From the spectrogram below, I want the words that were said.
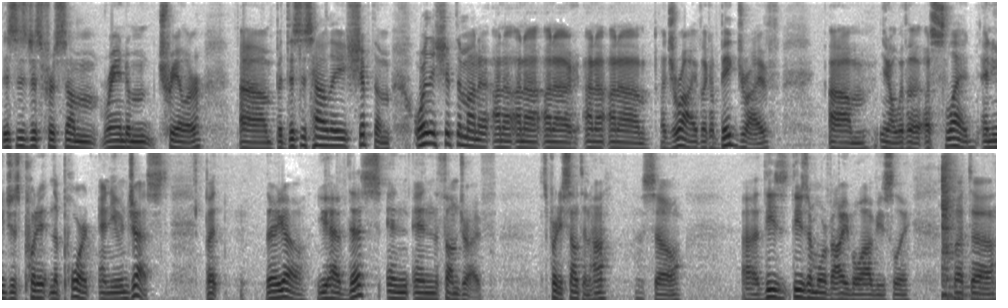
This is just for some random trailer. Um, but this is how they ship them, or they ship them on a on a on a on a on a, on a, a drive like a big drive, um, you know, with a, a sled, and you just put it in the port and you ingest. But there you go. You have this in in the thumb drive. It's pretty something, huh? So uh, these these are more valuable, obviously, but uh,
